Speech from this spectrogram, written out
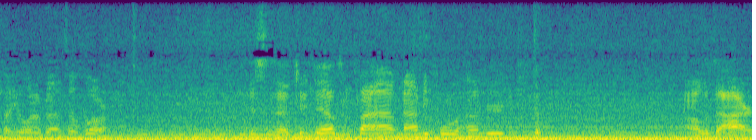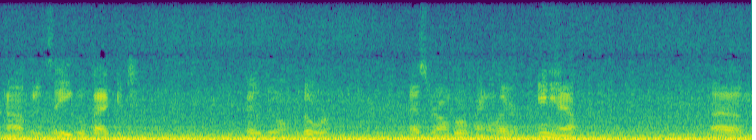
show you what I've done so far. This is a 2005 9400 I don't know if it's an eye or not, but it's the Eagle package. It on the door. That's the wrong door panel there. Anyhow, um,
